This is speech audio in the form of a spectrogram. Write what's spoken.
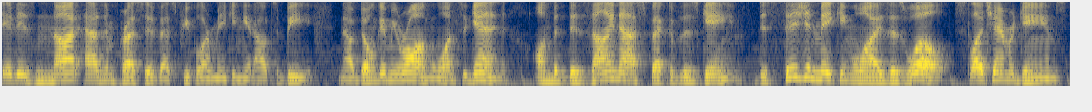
it is not as impressive as people are making it out to be. Now don't get me wrong, once again, on the design aspect of this game, decision making wise as well, Sledgehammer Games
